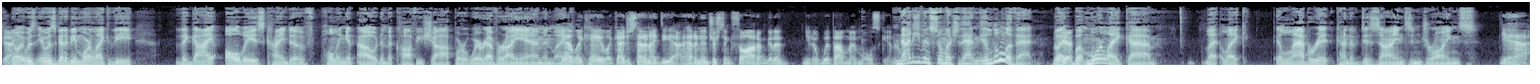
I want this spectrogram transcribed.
Yeah. no, it was it was going to be more like the the guy always kind of pulling it out in the coffee shop or wherever I am and like Yeah, like hey, like I just had an idea. I had an interesting thought. I'm going to, you know, whip out my moleskin. not even so much that a little of that, but Okay. but more like uh, like like elaborate kind of designs and drawings. Yeah.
